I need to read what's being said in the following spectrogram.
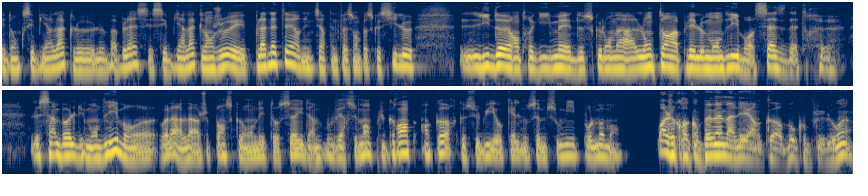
Et donc c'est bien là que le, le bas blesse et c'est bien là que l'enjeu est planétaire d'une certaine façon, parce que si le leader entre guillemets de ce que l'on a longtemps appelé le monde libre cesse d'être euh, le symbole du monde libre, euh, voilà, là je pense qu'on est au seuil d'un bouleversement plus grand encore que celui auquel nous sommes soumis pour le moment. Moi je crois qu'on peut même aller encore beaucoup plus loin.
